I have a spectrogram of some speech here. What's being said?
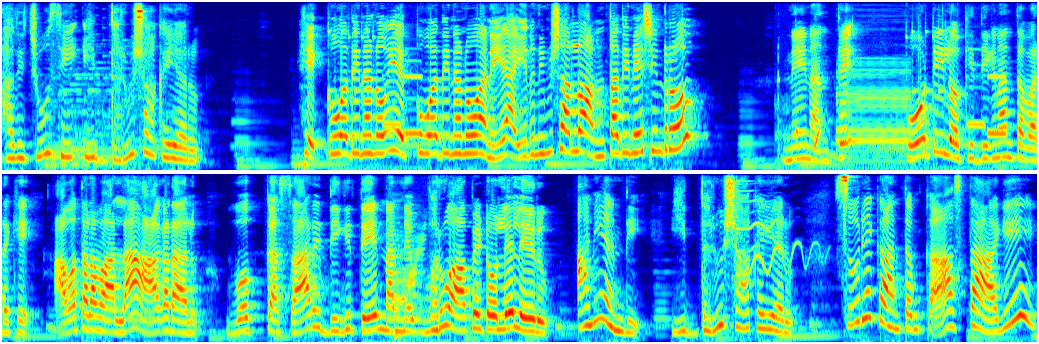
అది చూసి ఇద్దరూ షాక్ అయ్యారు. ఎక్కువ తినను ఎక్కువ తినను అని ఐదు నిమిషాల్లో అంతా తినేసిండ్రు? నేనంతే. పోటీలోకి దిగినంత వరకే అవతల వాళ్ళ ఆగడాలు ఒక్కసారి దిగితే నన్నెవ్వరూ ఆపేటోళ్ళే లేరు. అని అంది. ఇద్దరూ షాక్ అయ్యారు సూర్యకాంతం కాస్త ఆగి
